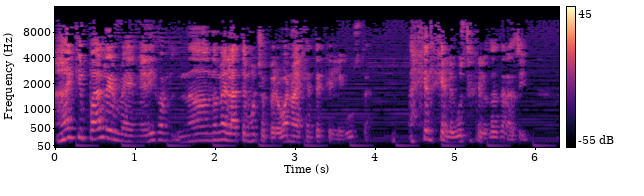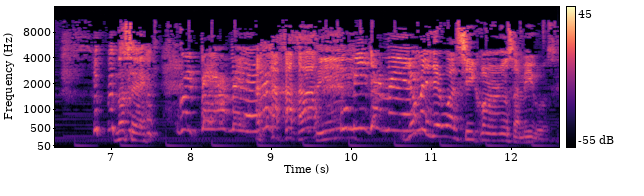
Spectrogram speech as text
ay, qué padre, me, me dijo, no, no me late mucho, pero bueno, hay gente que le gusta. Hay gente que le gusta que lo traten así. No sé. ¡Golpéame! Sí, ¡Humíllame! Yo me llevo así con unos amigos,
